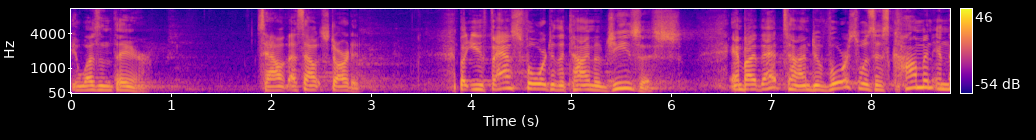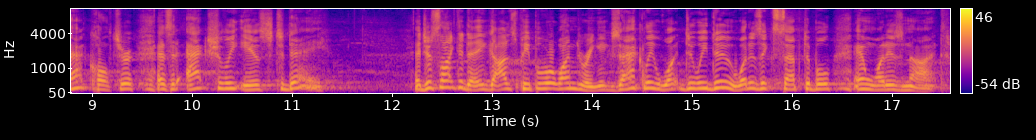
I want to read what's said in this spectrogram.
It wasn't there. That's how, that's how it started. But you fast forward to the time of Jesus. And by that time, divorce was as common in that culture as it actually is today. And just like today, God's people were wondering exactly what do we do? What is acceptable and what is not?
